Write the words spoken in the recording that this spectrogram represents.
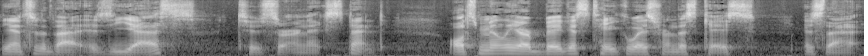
The answer to that is yes, to a certain extent. Ultimately, our biggest takeaways from this case is that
